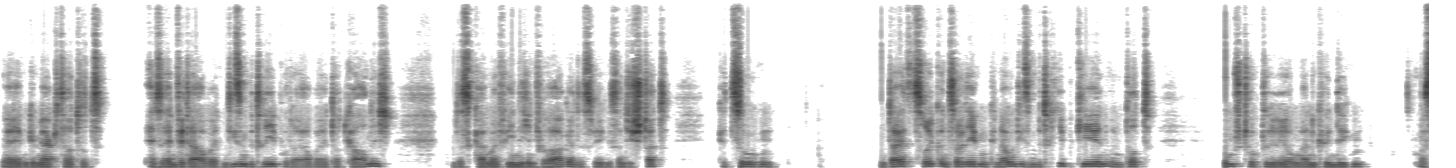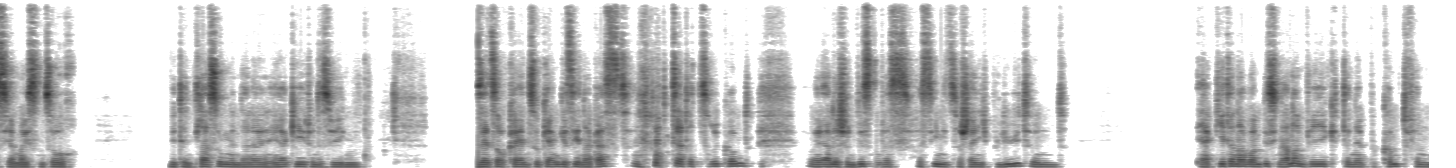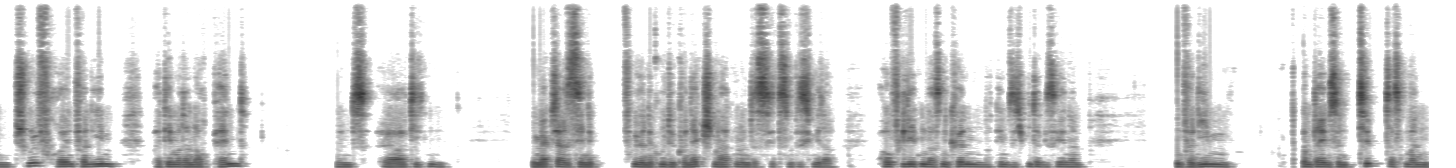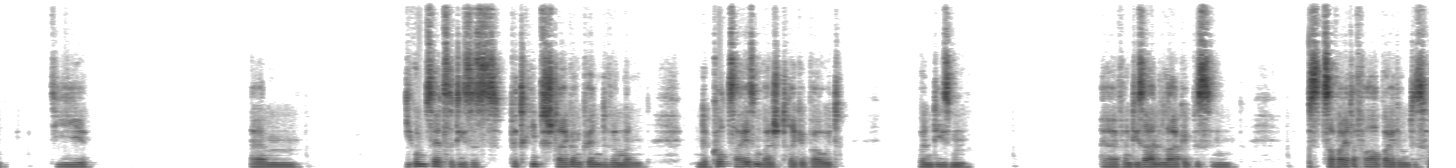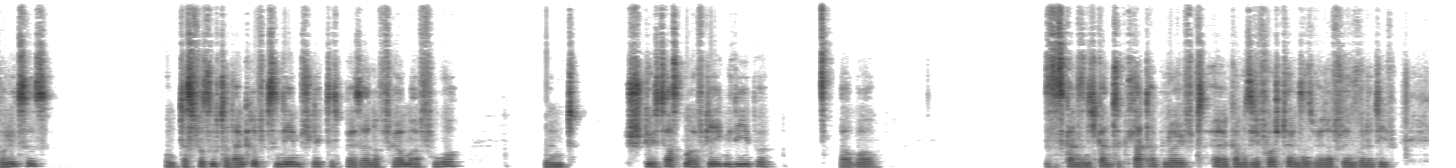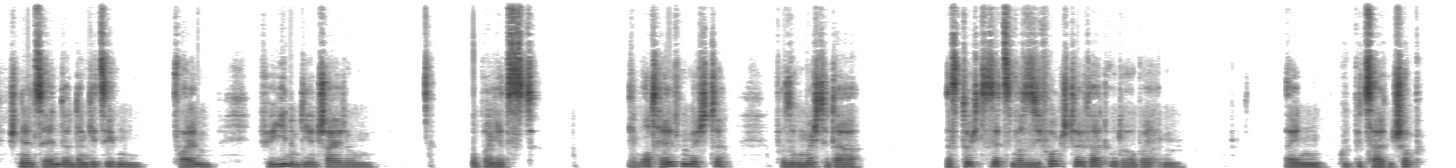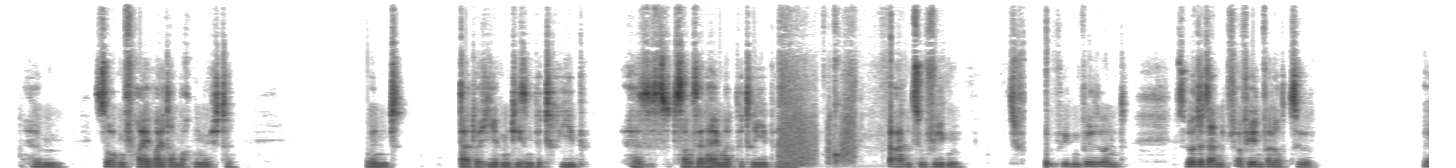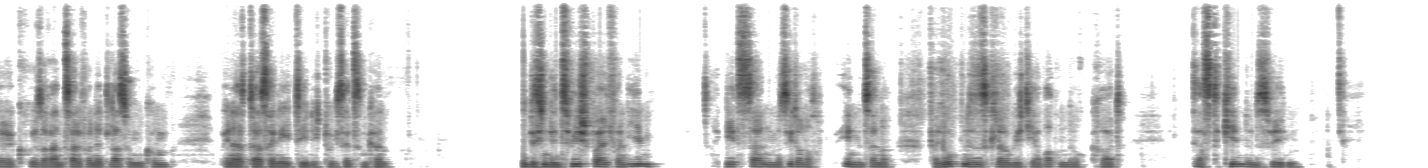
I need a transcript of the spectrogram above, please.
weil er eben gemerkt hat, dort, also entweder er arbeitet in diesem Betrieb oder er arbeitet dort gar nicht. Und das kam halt für ihn nicht in Frage, deswegen ist er in die Stadt gezogen. Und da jetzt zurück und soll eben genau in diesen Betrieb gehen und dort Umstrukturierung ankündigen, was ja meistens auch mit Entlassungen dann einhergeht und deswegen ist jetzt auch kein so gern gesehener Gast, der da zurückkommt, weil alle schon wissen, was, was ihn jetzt wahrscheinlich blüht und er geht dann aber ein bisschen anderen Weg, denn er bekommt von einem Schulfreund von ihm, bei dem er dann auch pennt und ja, die, die merkt ja, dass sie eine, früher eine gute Connection hatten und das jetzt ein bisschen wieder aufleben lassen können, nachdem sie sich wieder gesehen haben. Und von ihm bekommt er eben so ein Tipp, dass man die ähm, die Umsätze dieses Betriebs steigern könnte, wenn man eine kurze Eisenbahnstrecke baut von diesem, äh, von dieser Anlage bis, in, bis zur Weiterverarbeitung des Holzes. Und das versucht er in Angriff zu nehmen, schlägt es bei seiner Firma vor und stößt erstmal auf Gegenliebe. Aber dass das Ganze nicht ganz so glatt abläuft, äh, kann man sich vorstellen, sonst wäre der Film relativ schnell zu Ende. Und dann geht es eben vor allem für ihn die Entscheidung, ob er jetzt dem Ort helfen möchte, versuchen möchte, da das durchzusetzen, was er sich vorgestellt hat, oder ob er eben einen gut bezahlten Job ähm, sorgenfrei weitermachen möchte. Und dadurch eben diesen Betrieb, es ist sozusagen sein Heimatbetrieb, Schaden zufügen, zufügen will. Und es würde dann auf jeden Fall auch zu äh, größerer Anzahl von Entlassungen kommen, wenn er da seine Idee nicht durchsetzen kann. Ein bisschen den Zwiespalt von ihm geht es dann, man sieht auch noch ihn mit seiner Verlobten, das ist glaube ich, die erwarten auch gerade das erste Kind und deswegen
